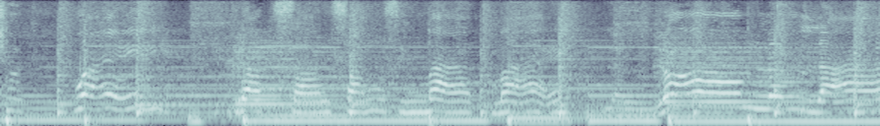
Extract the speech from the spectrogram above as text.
ชุดไว้ รักสร้างสรรค์สิ่งมากมายและล้อมละลาย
